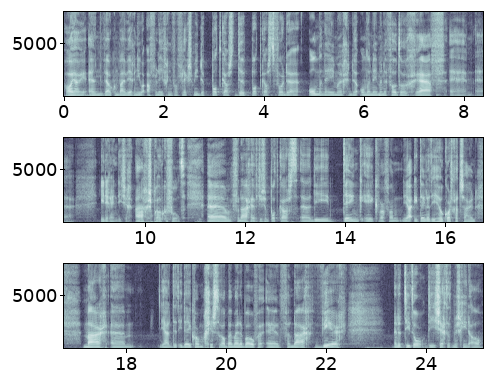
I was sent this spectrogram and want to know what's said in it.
Hoi hoi en welkom bij weer een nieuwe aflevering van FlexMe, de podcast. De podcast voor de ondernemer, de ondernemende fotograaf en uh, iedereen die zich aangesproken voelt. Um, vandaag eventjes een podcast uh, die denk ik, waarvan, ja, ik denk dat die heel kort gaat zijn. Maar um, ja, dit idee kwam gisteren al bij mij naar boven en vandaag weer. En de titel, die zegt het misschien al.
